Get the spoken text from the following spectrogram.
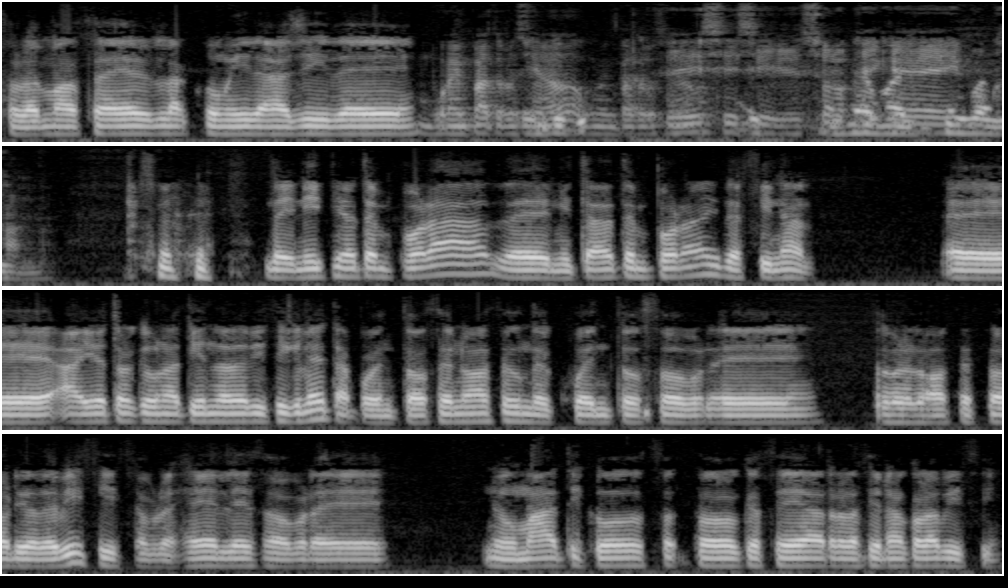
solemos hacer las comidas allí de, Buen patrocinador, buen patrocinador. Sí, sí, sí, eso es lo que hay que ir buscando. de inicio de temporada, de mitad de temporada y de final. Eh, hay otro que es una tienda de bicicleta, pues entonces nos hace un descuento sobre, sobre los accesorios de bici, sobre geles, sobre neumáticos, to- todo lo que sea relacionado con la bici.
